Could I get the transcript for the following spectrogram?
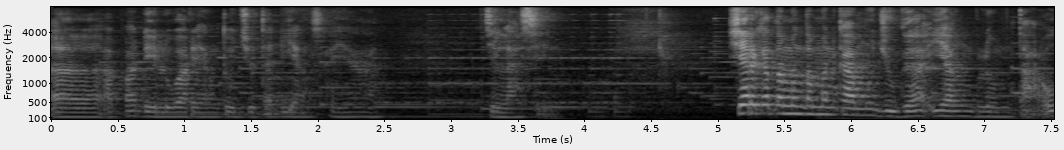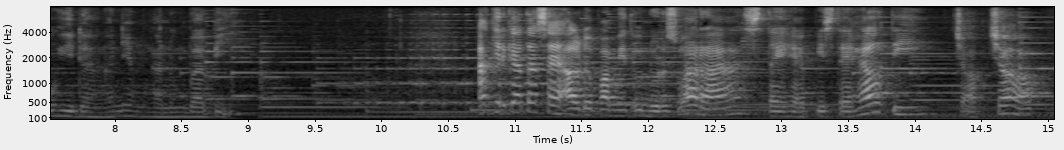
uh, apa di luar yang tujuh tadi yang saya jelasin. Share ke teman-teman kamu juga yang belum tahu hidangan yang mengandung babi. Akhir kata saya Aldo pamit undur suara. Stay happy, stay healthy. Chop chop.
